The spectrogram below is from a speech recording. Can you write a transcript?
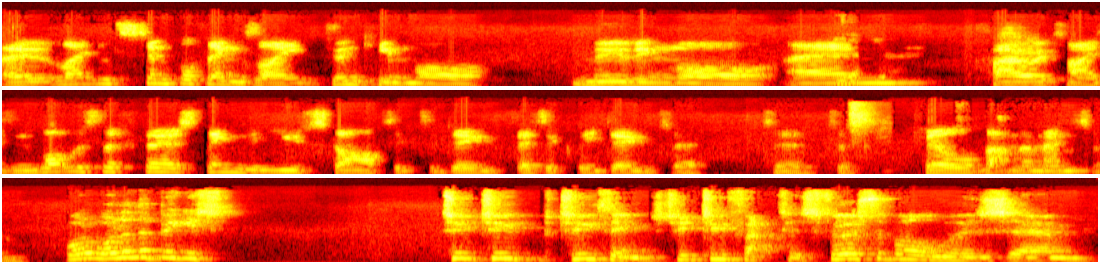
oh, like simple things like drinking more, moving more, um, yeah. prioritizing. What was the first thing that you started to do, physically do, to to, to build that momentum? Well, one of the biggest two two two things, two two factors. First of all was um,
